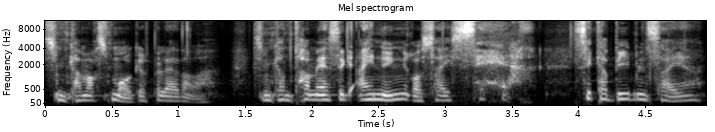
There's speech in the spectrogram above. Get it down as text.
som kan være smågruppeledere. Som kan ta med seg en yngre og si 'se her', se hva Bibelen sier.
